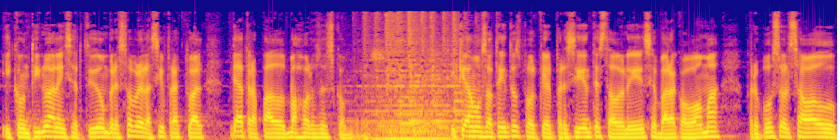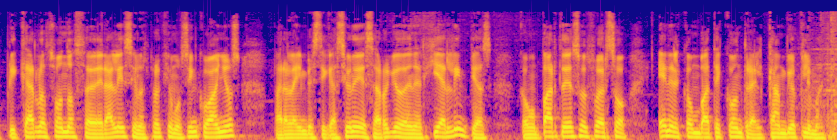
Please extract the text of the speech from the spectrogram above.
y continúa la incertidumbre sobre la cifra actual de atrapados bajo los escombros. Y quedamos atentos porque el presidente estadounidense Barack Obama propuso el sábado duplicar los fondos federales en los próximos cinco años para la investigación y desarrollo de energías limpias como parte de su esfuerzo en el combate contra el cambio climático.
